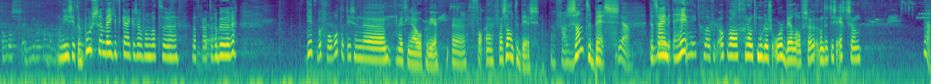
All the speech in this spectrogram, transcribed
Alles, en hier ook allemaal. En hier zit een poes een beetje te kijken zo van wat, eh, wat gaat er gebeuren. Dit bijvoorbeeld, dat is een, hoe heet die nou ook alweer? Fa- eh, fazantenbes. Een fazantenbes. Ja. Dat zijn Nee, heel... Het heet geloof ik ook wel grootmoeders oorbellen of zo. Want het is echt zo'n... Ja,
